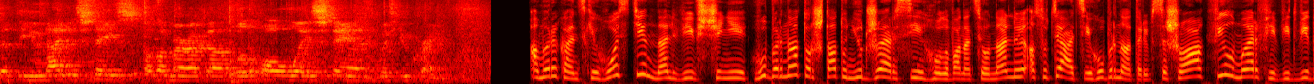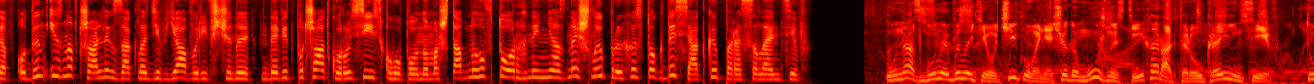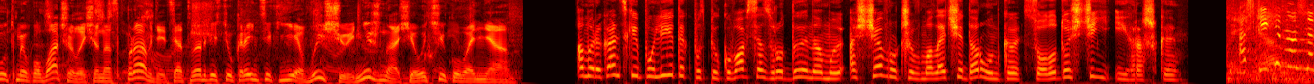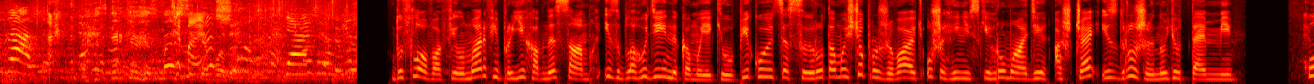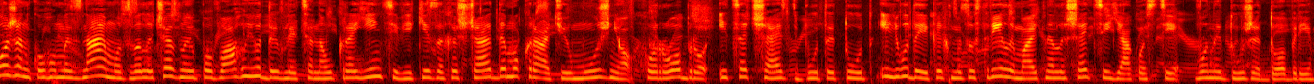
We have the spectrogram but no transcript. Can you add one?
that the United States of America will always stand with Ukraine. Американські гості на Львівщині. Губернатор штату Нью-Джерсі, голова Національної асоціації губернаторів США Філ Мерфі відвідав один із навчальних закладів Яворівщини, де від початку російського повномасштабного вторгнення знайшли прихисток десятки переселенців. У нас були великі очікування щодо мужності і характеру українців. Тут ми побачили, що насправді ця твердість українців є вищою ніж наші очікування. Американський політик поспілкувався з родинами, а ще вручив малечі дарунки, солодощі й іграшки. А скільки можна брати? Скільки візьмеш, буде. Дякую. До слова, Філ Мерфі приїхав не сам із благодійниками, які опікуються сиротами, що проживають у Шегинівській громаді, а ще із дружиною Теммі. Кожен, кого ми знаємо, з величезною повагою дивляться на українців, які захищають демократію мужньо, хоробро, і це честь бути тут. І люди, яких ми зустріли, мають не лише ці якості, вони дуже добрі.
